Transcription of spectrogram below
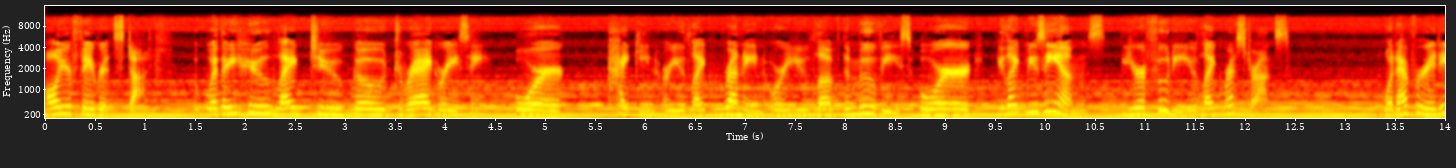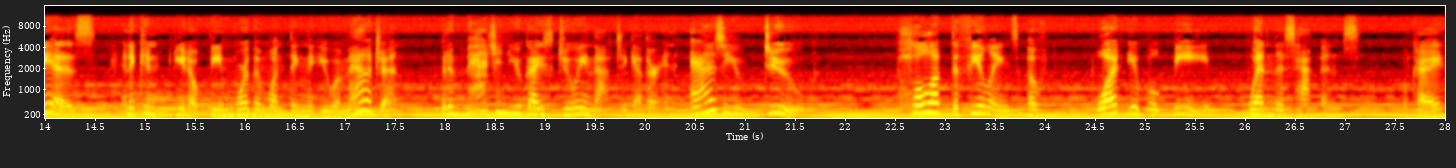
all your favorite stuff. Whether you like to go drag racing or hiking, or you like running, or you love the movies, or you like museums, you're a foodie, you like restaurants. Whatever it is, and it can, you know, be more than one thing that you imagine But imagine you guys doing that together. And as you do, pull up the feelings of what it will be when this happens. Okay?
